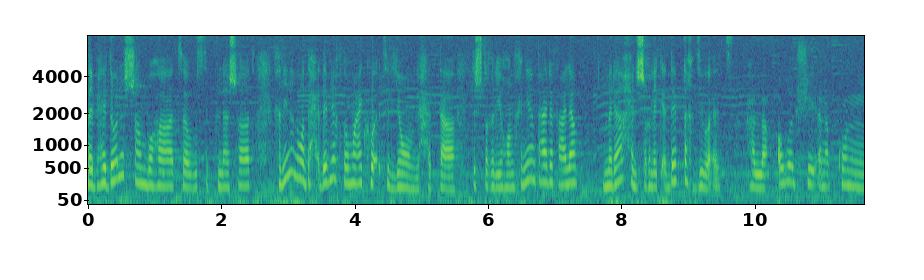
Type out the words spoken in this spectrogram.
طيب هدول الشامبوهات والسبلاشات خلينا نوضح قد إيه بياخذوا معك وقت اليوم لحتى تشتغلي هون. خلينا نتعرف على مراحل شغلك قد إيه بتاخذي وقت؟ هلأ أول شيء أنا بكون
